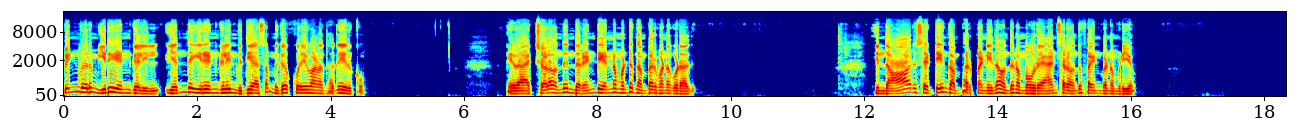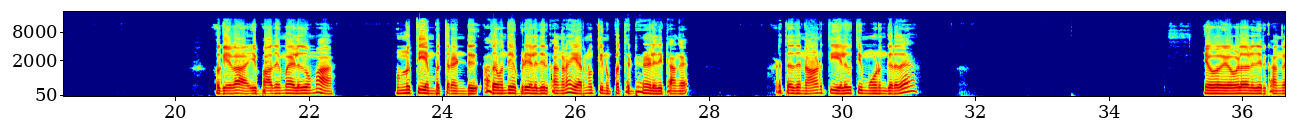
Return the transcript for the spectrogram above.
பின்வரும் இரு எண்களில் எந்த இரு எண்களின் வித்தியாசம் மிக குறைவானதாக இருக்கும். ஓகேவா ஆக்சுவலாக வந்து இந்த ரெண்டு எண்ணை மட்டும் கம்பேர் பண்ணக்கூடாது. இந்த ஆறு செட்டையும் கம்பேர் பண்ணி தான் வந்து நம்ம ஒரு ஆன்சரை வந்து ஃபைன் பண்ண முடியும். ஓகேவா இப்போ அதே மாதிரி எழுதுவோமா? முந்நூற்றி எண்பத்தி ரெண்டு. அதை வந்து எப்படி எழுதியிருக்காங்கன்னா இரநூத்தி முப்பத்தெட்டுன்னு எழுதிட்டாங்க. அடுத்தது நானூற்றி எழுபத்தி மூணுங்கிறத எவ் எவ்வளோ எழுதியிருக்காங்க?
